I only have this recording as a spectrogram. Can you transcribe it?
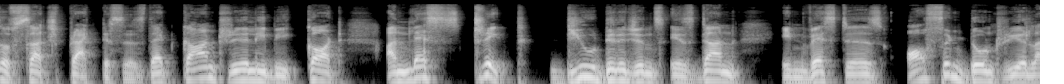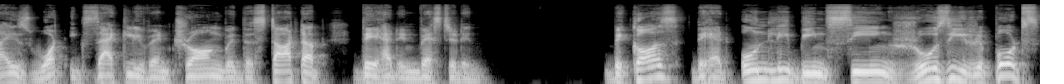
of such practices that can't really be caught unless strict due diligence is done, investors often don't realize what exactly went wrong with the startup they had invested in. Because they had only been seeing rosy reports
